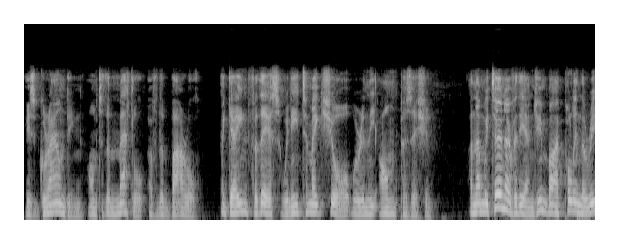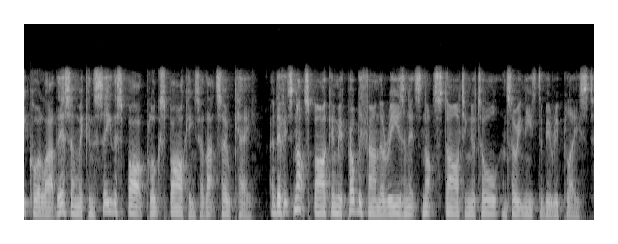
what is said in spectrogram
is grounding onto the metal of the barrel. Again, for this, we need to make sure we're in the on position. And then we turn over the engine by pulling the recoil like this and we can see the spark plug sparking, so that's okay. And if it's not sparking, we've probably found the reason it's not starting at all and so it needs to be replaced.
